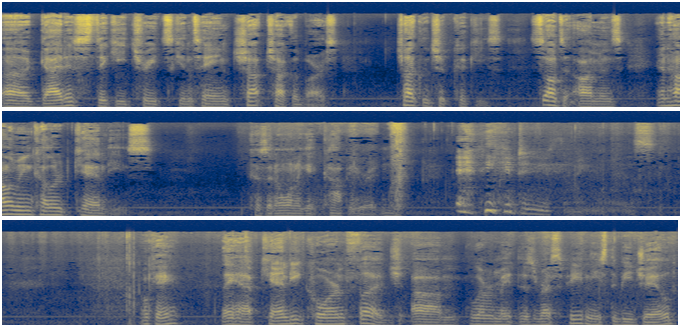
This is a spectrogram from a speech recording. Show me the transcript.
Uh, Guidus sticky treats contain chopped chocolate bars, chocolate chip cookies, salted almonds, and Halloween colored candies. Because I don't want to get copywritten. And he continues to make noise. Okay, they have candy corn fudge. Um, whoever made this recipe needs to be jailed.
